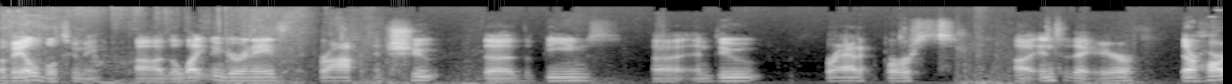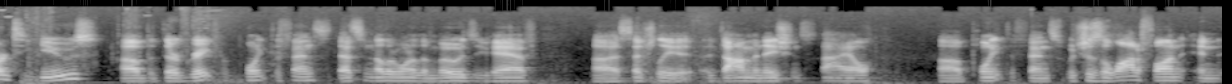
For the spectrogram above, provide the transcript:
available to me. Uh, the lightning grenades that drop and shoot the, the beams uh, and do sporadic bursts uh, into the air. They're hard to use, uh, but they're great for point defense. That's another one of the modes you have, uh, essentially a, a, domination style uh, point defense, which is a lot of fun and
